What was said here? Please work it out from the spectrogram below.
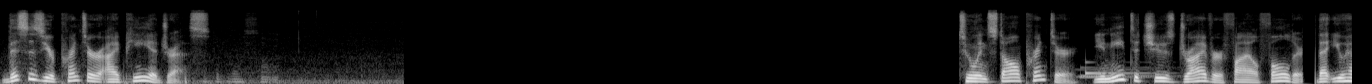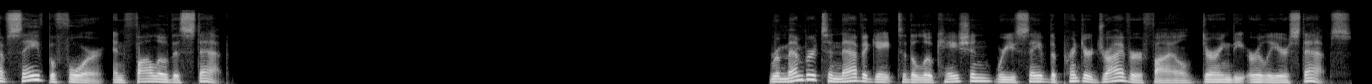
This is your printer IP address. To install printer, you need to choose driver file folder that you have saved before and follow this step. Remember to navigate to the location where you saved the printer driver file during the earlier steps.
